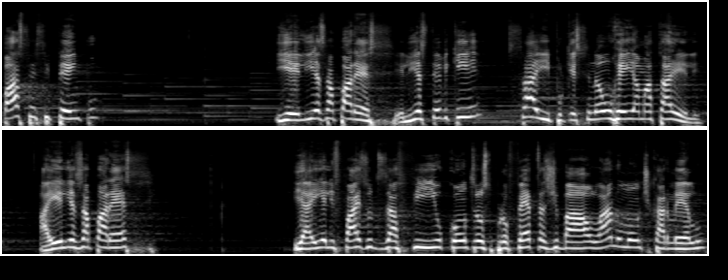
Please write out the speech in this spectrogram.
passa esse tempo e Elias aparece. Elias teve que sair, porque senão o rei ia matar ele. Aí Elias aparece. E aí ele faz o desafio contra os profetas de Baal lá no Monte Carmelo.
